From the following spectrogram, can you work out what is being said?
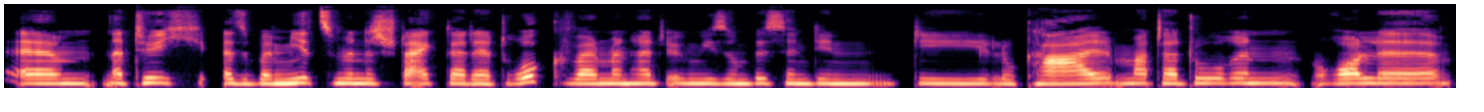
ähm, natürlich, also bei mir zumindest steigt da der Druck, weil man halt irgendwie so ein bisschen den, die Lokal-Matadorin-Rolle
